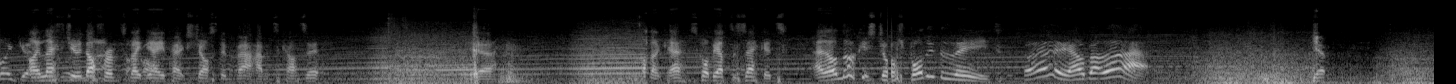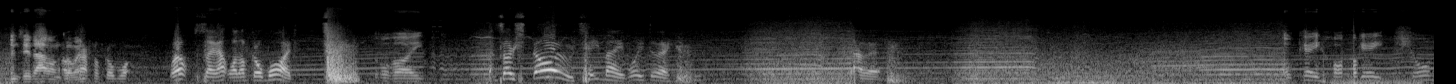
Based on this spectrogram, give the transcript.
I left you enough room to make the apex, Justin, without having to cut it. Yeah. I don't care. It's got me up to seconds. And oh look, it's Josh Bond in the lead. Hey, how about that? Yep. Didn't see that one Oh coming. crap, I've gone wi- Well, say that one, I've gone wide. So have I. So, no, teammate, what are you doing? Damn it. Okay, Jorge, Sean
